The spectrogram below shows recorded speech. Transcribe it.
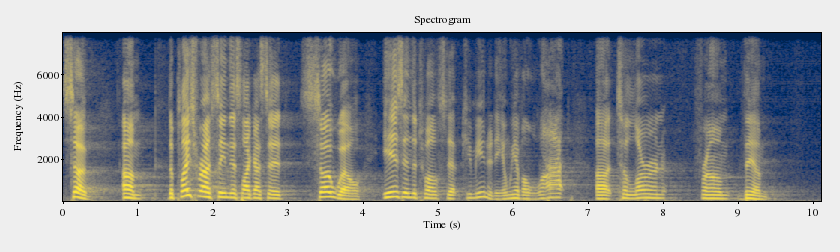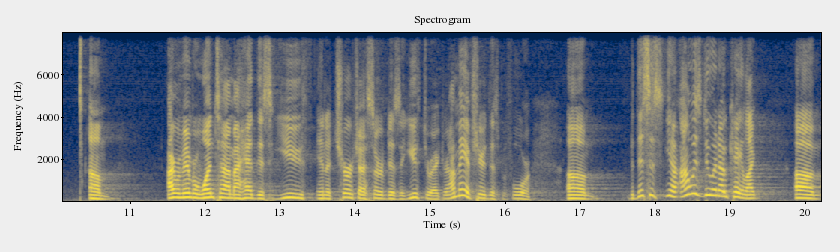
So, um, the place where I've seen this, like I said, so well is in the 12 step community, and we have a lot uh, to learn from them. Um, I remember one time I had this youth in a church I served as a youth director. I may have shared this before, um, but this is, you know, I was doing okay. Like, um,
